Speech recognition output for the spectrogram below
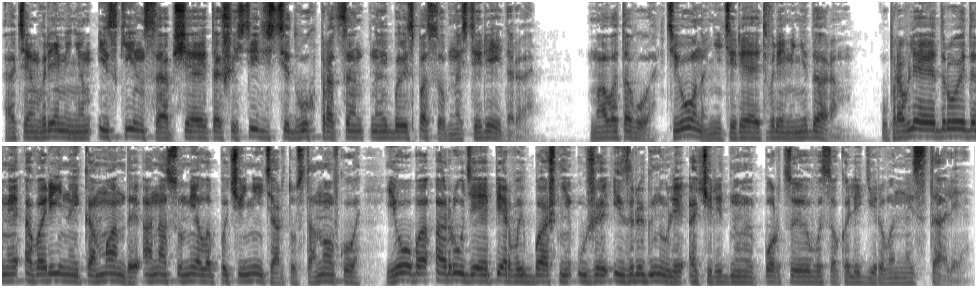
А тем временем Искин сообщает о 62% боеспособности рейдера. Мало того, Тиона не теряет времени даром. Управляя дроидами аварийной команды, она сумела починить арт-установку, и оба орудия первой башни уже изрыгнули очередную порцию высоколегированной стали.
